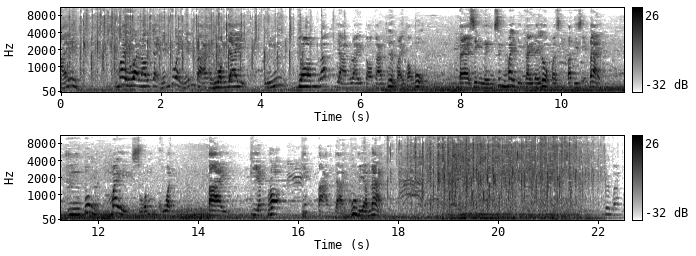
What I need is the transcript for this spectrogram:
าย ไม่ว่าเราจะเห็นด้วยเห็นต่างห่วงใย หรือยอมรับอย่างไรต่อการเคลื่อนไหวของบุ้งแต่สิ่งหนึ่งซึ่งไม่มีใครในโลกปฏิเสธได้ คือบุ้งไม่สวมควรตายเพียงเพราะคิดต่างจากผู้มีอำนาจด้วยความ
